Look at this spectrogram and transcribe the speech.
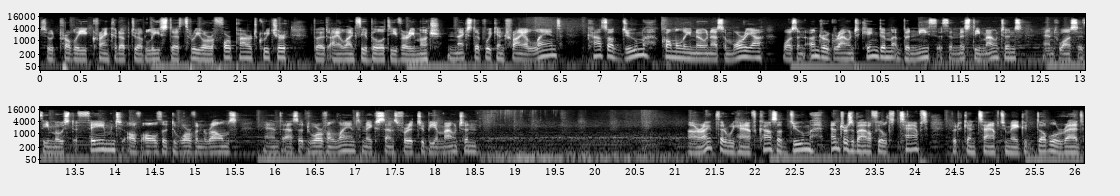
so it'd probably crank it up to at least a 3 or a 4 powered creature, but I like the ability very much. Next up we can try a land, Khazad Dûm, commonly known as Amoria, was an underground kingdom beneath the Misty Mountains and was the most famed of all the Dwarven realms, and as a Dwarven land makes sense for it to be a mountain. Alright, there we have Khazad Dûm, enters the battlefield tapped, but can tap to make double red,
